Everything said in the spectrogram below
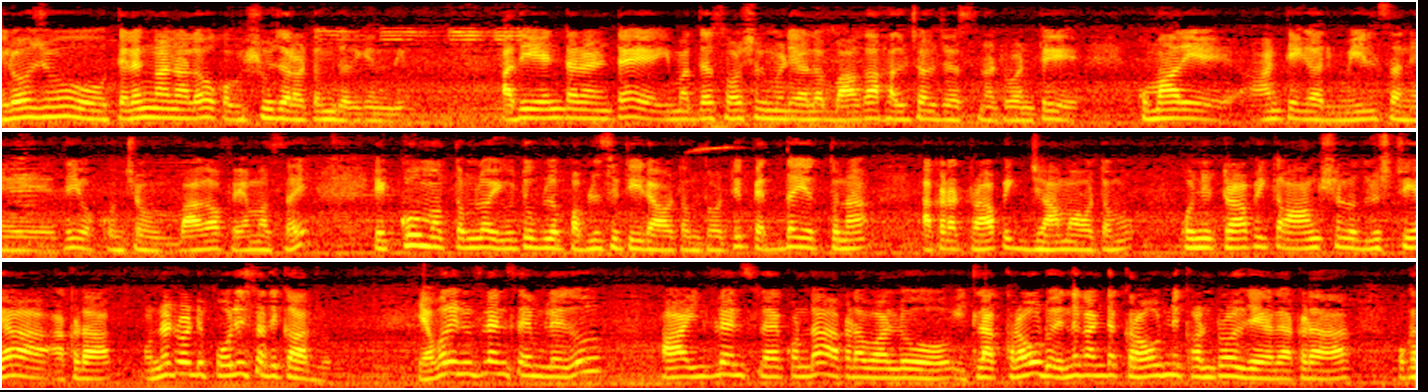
ఈరోజు తెలంగాణలో ఒక ఇష్యూ జరగటం జరిగింది. అది ఏంటనంటే ఈ మధ్య సోషల్ మీడియాలో బాగా హల్చల్ చేస్తున్నటువంటి కుమారి ఆంటీ గారి మీల్స్ అనేది కొంచెం బాగా ఫేమస్ అయ్యి ఎక్కువ మొత్తంలో యూట్యూబ్లో పబ్లిసిటీ రావడంతో పెద్ద ఎత్తున అక్కడ ట్రాఫిక్ జామ్ అవటము కొన్ని ట్రాఫిక్ ఆంక్షల దృష్ట్యా అక్కడ ఉన్నటువంటి పోలీస్ అధికారులు. ఎవరు ఇన్ఫ్లుయెన్స్ ఏం లేదు ఆ ఇన్ఫ్లుయెన్స్ లేకుండా అక్కడ వాళ్ళు ఇట్లా క్రౌడ్ ఎందుకంటే క్రౌడ్ని కంట్రోల్ చేయాలి. అక్కడ ఒక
